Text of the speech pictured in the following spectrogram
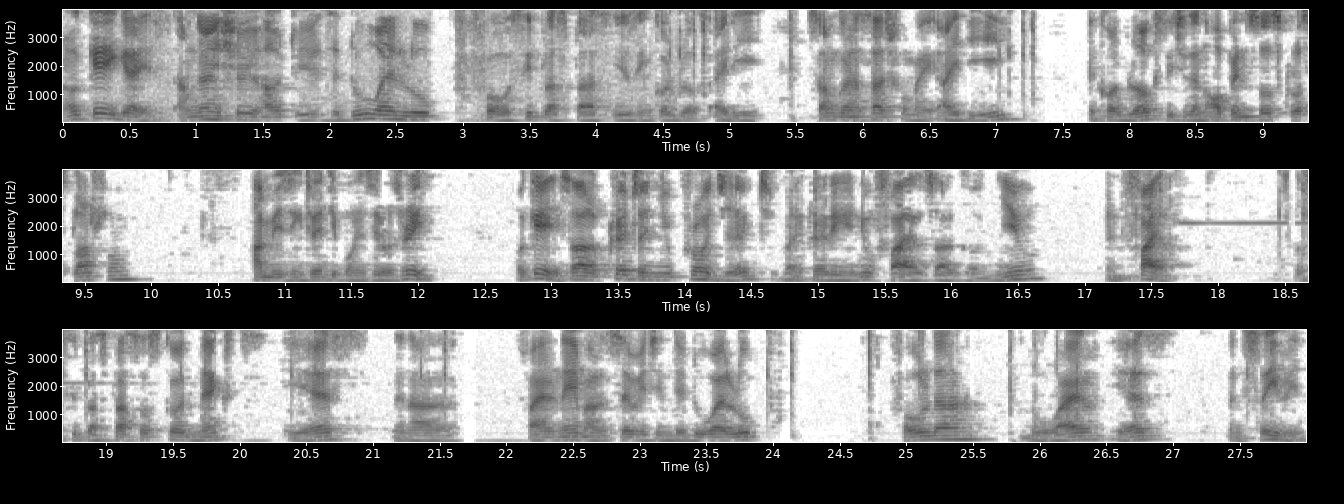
Okay guys, I'm going to show you how to use the do while loop for C++ using CodeBlocks IDE. So I'm going to search for my IDE, the CodeBlocks, which is an open source cross-platform. I'm using 20.03. Okay, so I'll create a new project by creating a new file. So I'll go new and file. So C++ source code, next, yes. Then I'll file name, I'll save it in the do while loop folder, do while, yes, and save it.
